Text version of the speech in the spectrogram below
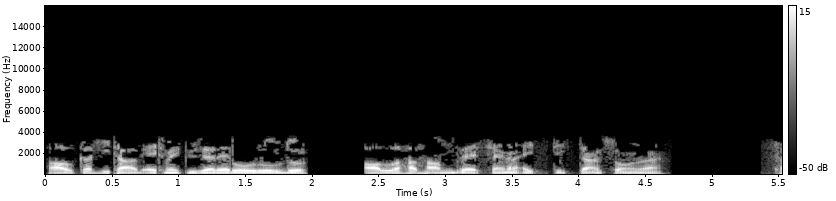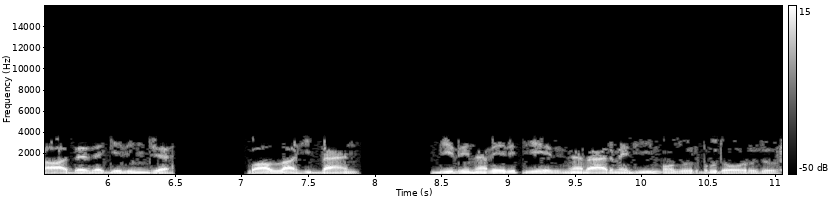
halka hitap etmek üzere doğruldu. Allah'a hamd ve sena ettikten sonra. Sadede gelince, vallahi ben, birine verip diğerine vermediğim olur bu doğrudur.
